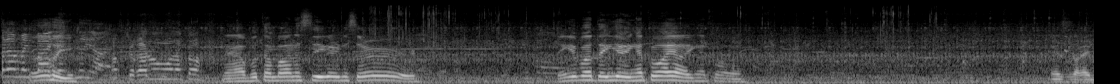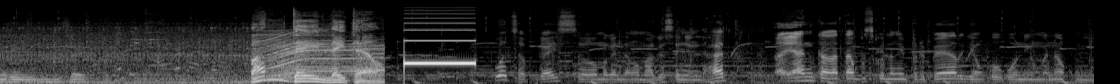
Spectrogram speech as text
Wala, may Uy. bayad na yan. Tsaka ano muna to? Naabutan ba ako ng sticker ni Sir? Thank you po, thank you. Ingat po kayo, ingat po kayo. Yan sa ni Sir. One day later. what's up guys? So magandang umaga sa inyong lahat. Ayan, kakatapos ko lang i-prepare yung kukuning manok ni,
